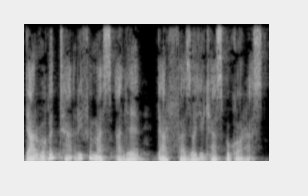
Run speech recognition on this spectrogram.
در واقع تعریف مسئله در فضای کسب و کار هست.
